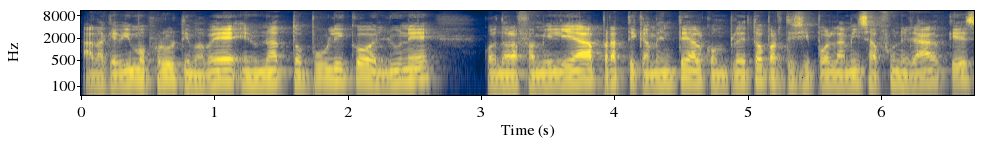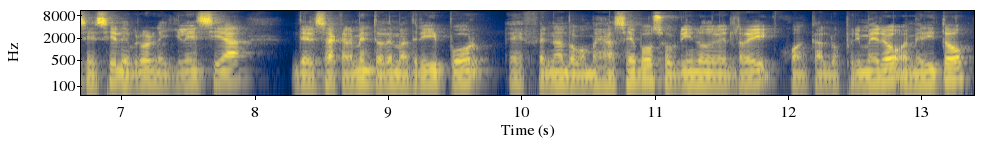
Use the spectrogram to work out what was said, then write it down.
a la que vimos por última vez en un acto público el lunes, cuando la familia prácticamente al completo participó en la misa funeral que se celebró en la iglesia del Sacramento de Madrid por eh, Fernando Gómez Asebo, sobrino del rey Juan Carlos I, emérito.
